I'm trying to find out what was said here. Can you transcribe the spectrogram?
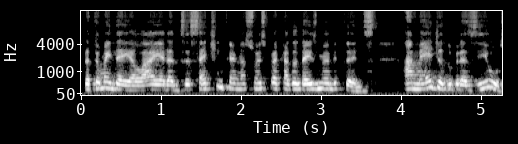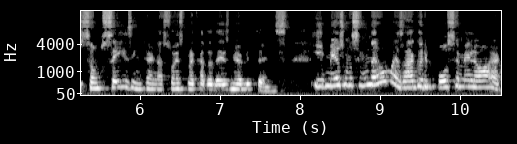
para ter uma ideia, lá era 17 internações para cada 10 mil habitantes. A média do Brasil são seis internações para cada 10 mil habitantes. E mesmo assim, não, mas água de poço é melhor.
